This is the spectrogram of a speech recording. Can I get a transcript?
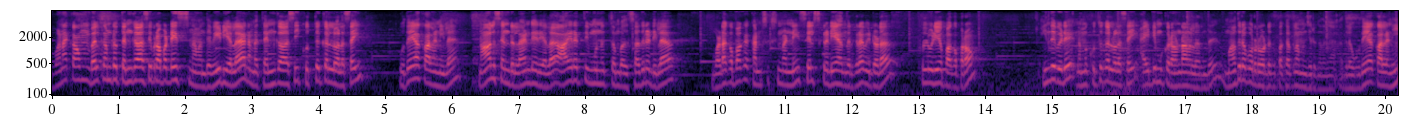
வணக்கம் வெல்கம் டு தென்காசி ப்ராப்பர்ட்டிஸ் நம்ம இந்த வீடியோவில் நம்ம தென்காசி குத்துக்கல் வலசை உதயா காலனியில் நாலு சென்ட் லேண்ட் ஏரியாவில் ஆயிரத்தி முந்நூற்றம்பது சதுரடியில் வடக்கு பக்கம் கன்ஸ்ட்ரக்ஷன் பண்ணி சேல்ஸ் ரெடியாக இருந்திருக்கிற வீட்டோட ஃபுல் வீடியோ பார்க்க போகிறோம் இந்த வீடு நம்ம குத்துக்கல் வலசை ஐடி ரவுண்டானிலிருந்து மதுரைபுரம் ரோட்டுக்கு பக்கத்தில் அமைஞ்சிருக்குதுங்க. அதில் உதயா காலனி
